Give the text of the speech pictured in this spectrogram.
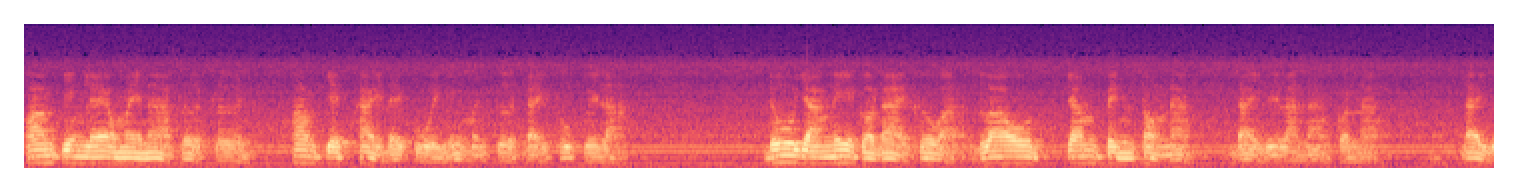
ความจริงแล้วไม่น่าเพลิดเพลิน ความเจ็บไข้ได้ป่วยนี่มันเกิดได้ทุกเวลา ดูอย่างนี้ก็ได้คือว่า เราจำเป็นต้องนั่ง ได้เวลานั่งก็นั่งได้เว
